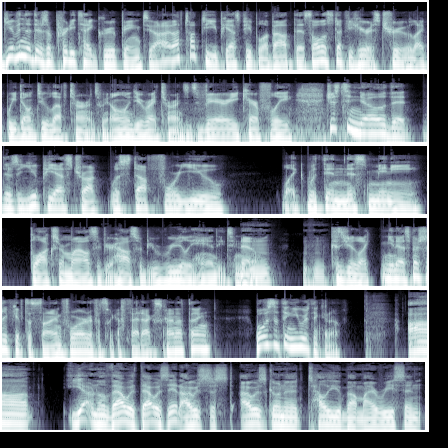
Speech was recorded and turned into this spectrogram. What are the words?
Given that there's a pretty tight grouping, to I- I've talked to UPS people about this. All the stuff you hear is true. Like we don't do left turns, we only do right turns. It's very carefully just to know that there's a UPS truck with stuff for you, like within this many blocks or miles of your house would be really handy to know Mhm. Because you're like, you know, especially if you have to sign for it, if it's like a FedEx kind of thing. What was the thing you were thinking of? Uh yeah, no, that was that was it. I was just I was going to tell you about my recent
